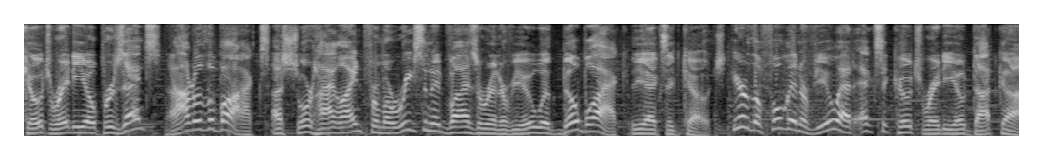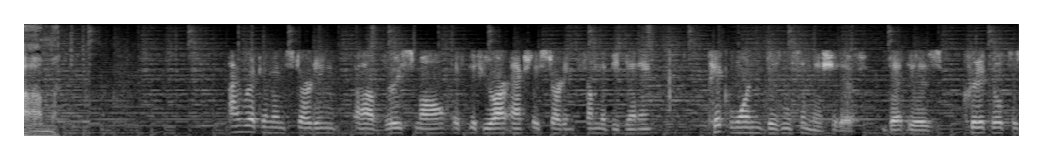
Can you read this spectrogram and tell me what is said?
Coach Radio presents Out of the Box, a short highlight from a recent advisor interview with Bill Black, the Exit Coach. Hear the full interview at exitcoachradio.com. I recommend starting uh, very small. If, if you are actually starting from the beginning, pick one business initiative that is critical to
